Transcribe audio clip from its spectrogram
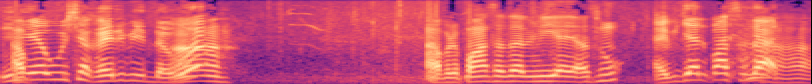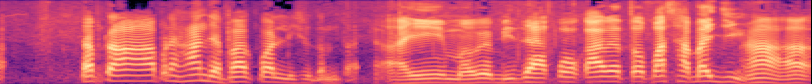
એને એવું છે ખરીદી દઉં. આપણે પાંચ હજાર વી આવ્યા શું આવી જાય પાંચ હજાર? હા, હા. તબ તો આપણે સાંજે ભાગ પાડી લઈશું તમ તારે હા એમ. હવે બીજા કોક આવે તો પાછા બાજી. હા હા.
